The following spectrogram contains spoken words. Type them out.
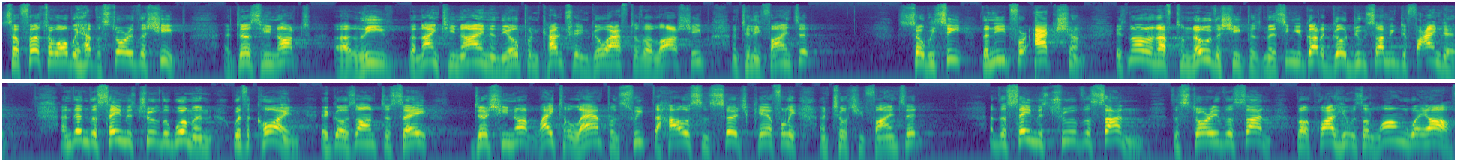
So, first of all, we have the story of the sheep. Uh, does he not uh, leave the 99 in the open country and go after the lost sheep until he finds it? So, we see the need for action. It's not enough to know the sheep is missing, you've got to go do something to find it. And then the same is true of the woman with the coin. It goes on to say, Does she not light a lamp and sweep the house and search carefully until she finds it? And the same is true of the son, the story of the son. But while he was a long way off,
